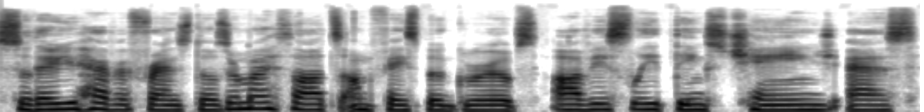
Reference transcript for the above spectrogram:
So there you have it, friends. Those are my thoughts on Facebook groups. Obviously, things change as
